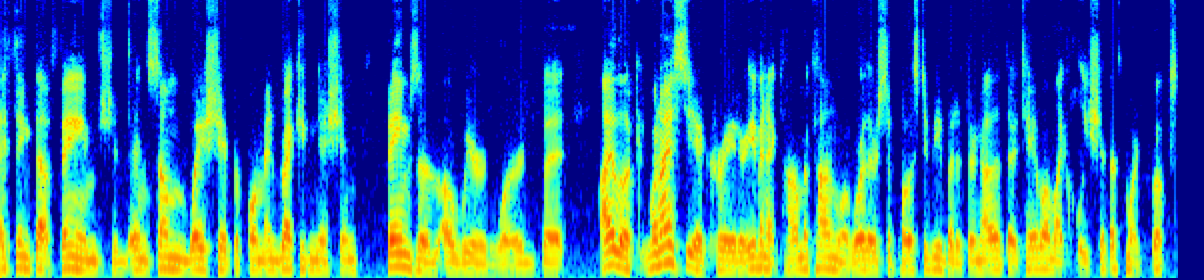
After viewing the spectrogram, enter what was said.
I think that fame should, in some way, shape, or form, and recognition. Fame's a, a weird word, but I look when I see a creator, even at Comic Con, where, where, they're supposed to be, but if they're not at their table, I'm like, holy shit, that's Mark Brooks.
